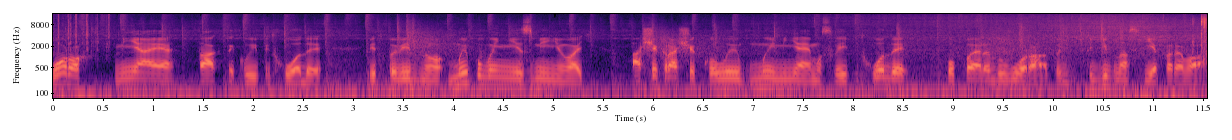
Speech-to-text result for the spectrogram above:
Ворог міняє тактику і підходи. Відповідно, ми повинні змінювати. А ще краще, коли ми міняємо свої підходи попереду ворога, тоді, тоді в нас є перевага.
